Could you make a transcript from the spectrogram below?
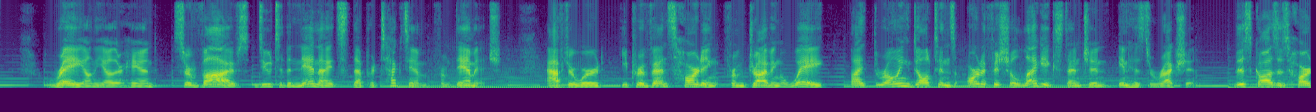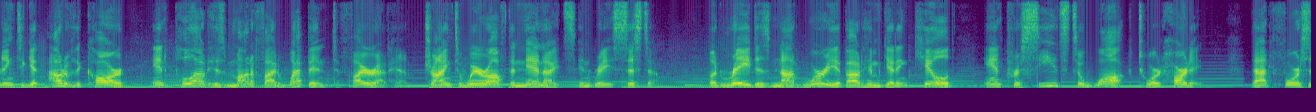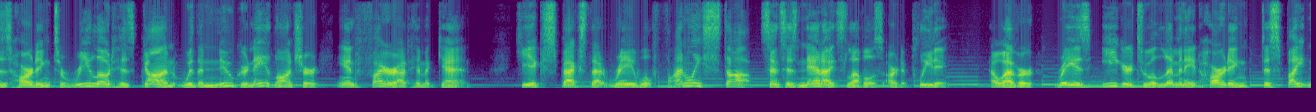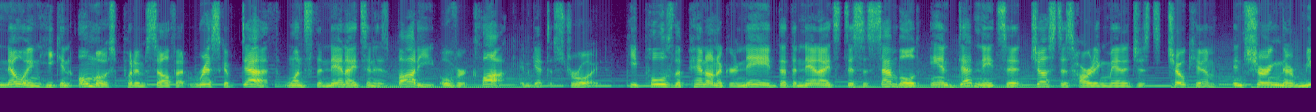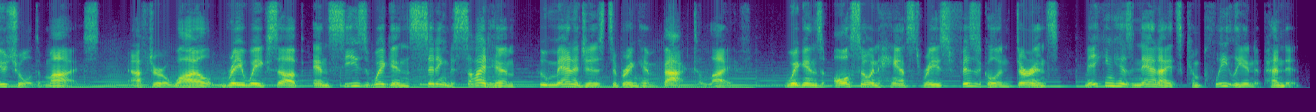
Ray, on the other hand, survives due to the nanites that protect him from damage. Afterward, he prevents Harding from driving away by throwing Dalton's artificial leg extension in his direction. This causes Harding to get out of the car and pull out his modified weapon to fire at him, trying to wear off the nanites in Ray's system. But Ray does not worry about him getting killed and proceeds to walk toward Harding. That forces Harding to reload his gun with a new grenade launcher and fire at him again. He expects that Ray will finally stop since his nanites levels are depleting, However, Ray is eager to eliminate Harding despite knowing he can almost put himself at risk of death once the nanites in his body overclock and get destroyed. He pulls the pin on a grenade that the nanites disassembled and detonates it just as Harding manages to choke him, ensuring their mutual demise. After a while, Ray wakes up and sees Wiggins sitting beside him, who manages to bring him back to life. Wiggins also enhanced Ray's physical endurance, making his nanites completely independent.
